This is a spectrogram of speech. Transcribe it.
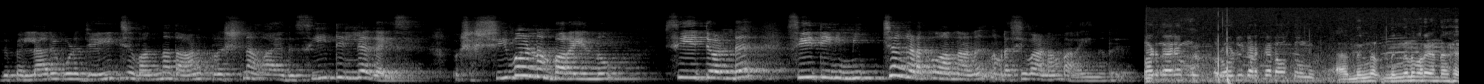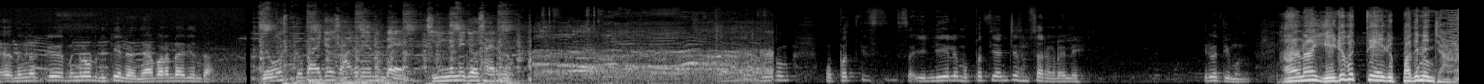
ഇതിപ്പോ എല്ലാരും കൂടെ ജയിച്ച് വന്നതാണ് പ്രശ്നമായത്. സീറ്റില്ല ഗൈസ് പക്ഷെ ശിവണ്ണം പറയുന്നു. സീറ്റുണ്ട്. സീറ്റ് ഇനി മിച്ചം കിടക്കുവാന്നാണ് നമ്മുടെ ശിവാണം പറയുന്നത്. നിങ്ങൾ നിങ്ങൾ പറയണ്ട. നിങ്ങൾക്ക് നിങ്ങളോട് നിൽക്കില്ല? ഞാൻ പറയേണ്ട കാര്യം എന്താ? ജോസ് ദുബായ് ജോസ് ആകുന്നതിന് മുമ്പേ ചീങ്ങണ്ണി ജോസ് ആയിരുന്നു. ഇപ്പം മുപ്പത്തി ഇന്ത്യയിലെ മുപ്പത്തി അഞ്ച് സംസ്ഥാനങ്ങളല്ലേ? ഇരുപത്തിമൂന്ന്. ആണ എഴുപത്തിയേഴ് പതിനഞ്ചാണ്.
